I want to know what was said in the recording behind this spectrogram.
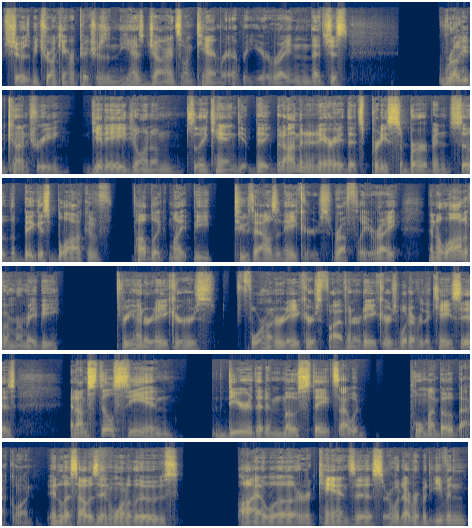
shows me trail camera pictures and he has giants on camera every year, right? And that's just rugged country, get age on them so they can get big. But I'm in an area that's pretty suburban, so the biggest block of public might be 2,000 acres, roughly, right? And a lot of them are maybe 300 acres, 400 acres, 500 acres, whatever the case is. And I'm still seeing deer that in most states I would pull my bow back on, unless I was in one of those Iowa or Kansas or whatever. But even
